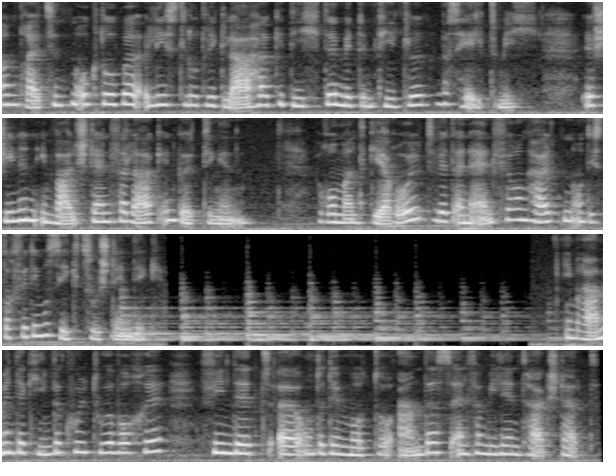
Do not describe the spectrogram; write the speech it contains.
Am 13. Oktober liest Ludwig Laher Gedichte mit dem Titel Was hält mich? Erschienen im Wallstein Verlag in Göttingen. Romand Gerold wird eine Einführung halten und ist auch für die Musik zuständig. Im Rahmen der Kinderkulturwoche findet äh, unter dem Motto Anders ein Familientag statt.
